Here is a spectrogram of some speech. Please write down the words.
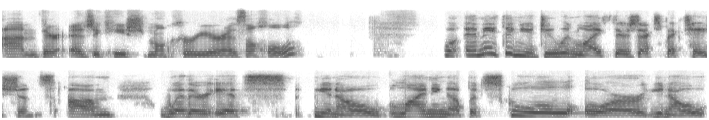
um, their educational career as a whole? Well, anything you do in life, there's expectations. Um, whether it's you know lining up at school or you know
